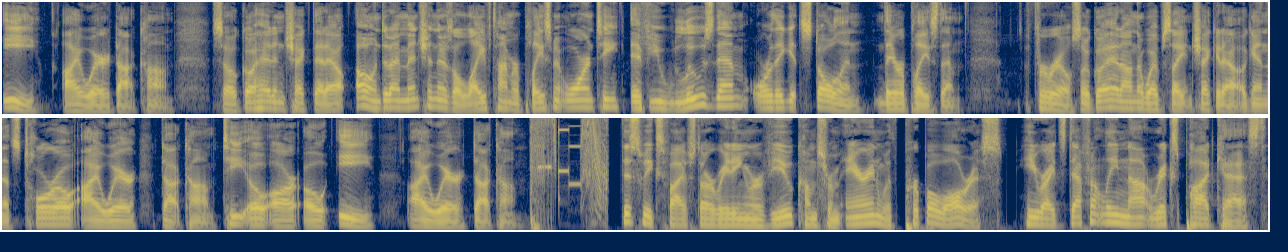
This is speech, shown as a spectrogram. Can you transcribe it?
E eyewear.com. So go ahead and check that out. Oh, and did I mention there's a lifetime replacement warranty? If you lose them or they get stolen, they replace them. For real. So go ahead on their website and check it out. Again, that's toroeyewear.com. T O R O E eyewear.com. This week's five star rating and review comes from Aaron with Purple Walrus. He writes, Definitely not Rick's podcast.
